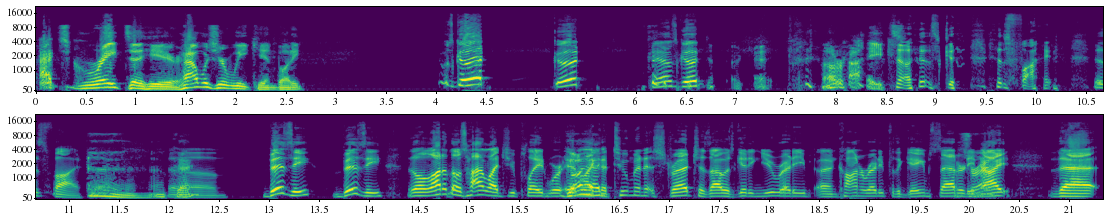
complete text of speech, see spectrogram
That's great to hear. How was your weekend, buddy? It was good. Good. Yeah, it was good. okay. All right. no, it's good. It's fine. It's fine. okay. Um, busy. Busy. A lot of those highlights you played were Go in like a two minute stretch as I was getting you ready and Connor ready for the game Saturday right. night. That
